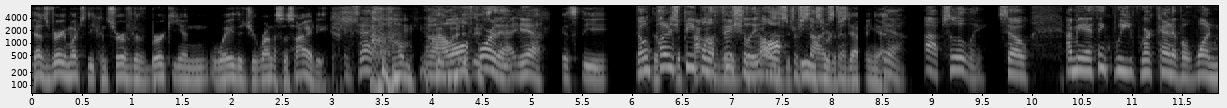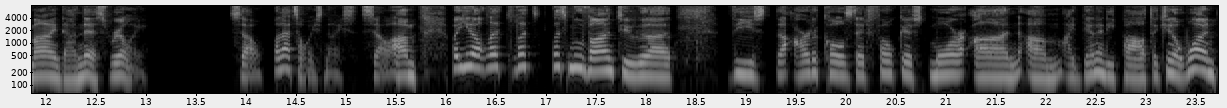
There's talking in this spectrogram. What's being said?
that's very much the conservative Burkean way that you run a society. Exactly. Um, no, I'm all for that. Yeah. It's the don't the, punish the people power, officially, the, ostracize sort of them. Stepping in. Yeah, absolutely. So, I mean, I think we we're kind of a one mind on this, really. So, well, that's always nice. So, um, but you know, let let's let's move on to uh, these the articles that focused more on um, identity politics. You know, one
